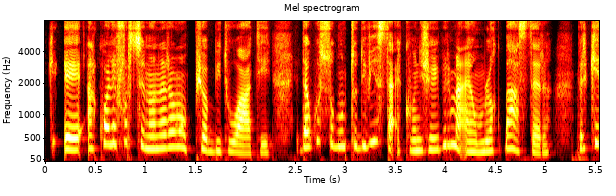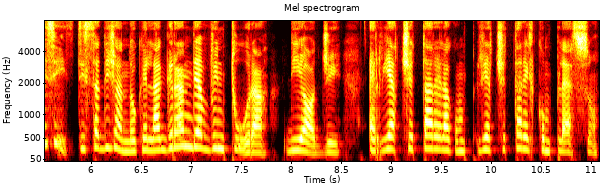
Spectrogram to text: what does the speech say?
che, eh, al quale forse non eravamo più abituati. E da questo punto di vista, come dicevi prima, è un blockbuster blockbuster. Perché sì, ti sta dicendo che la grande avventura di oggi è riaccettare, la, riaccettare il complesso,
